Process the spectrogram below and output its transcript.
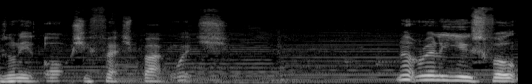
Was only oh she fetched back, which not really useful.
